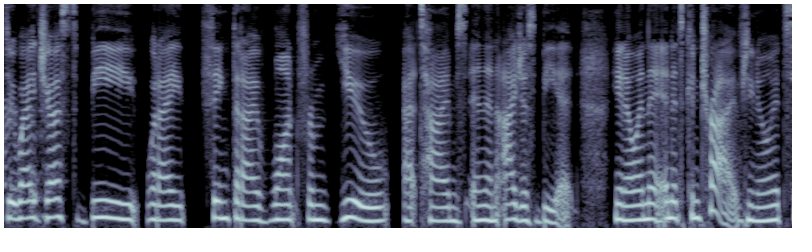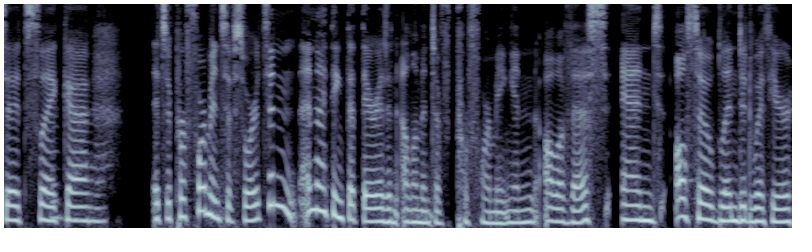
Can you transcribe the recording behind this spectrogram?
do I just be what I think that I want from you at times, and then I just be it? You know, and and it's contrived. You know, it's it's like mm-hmm. a, it's a performance of sorts, and and I think that there is an element of performing in all of this, and also blended with your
